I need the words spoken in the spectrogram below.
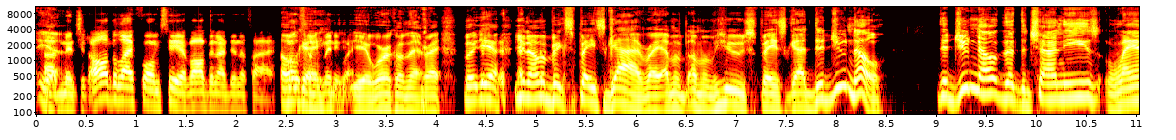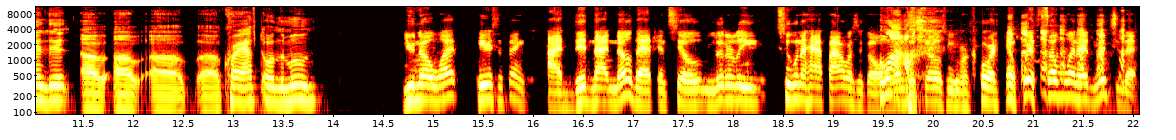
yeah. mentioned. All the life forms here have all been identified. Okay, anyway. Yeah, work on that, right? But yeah, you know, I'm a big space guy, right? I'm a I'm a huge space guy. Did you know? Did you know that the Chinese landed a, a, a, a craft on the moon? You know what? Here's the thing. I did not know that until literally two and a half hours ago wow. one of the shows we were recording where someone had mentioned that.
